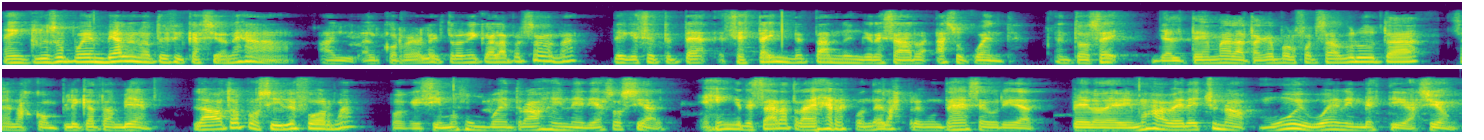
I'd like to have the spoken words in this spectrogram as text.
e incluso puede enviarle notificaciones al, correo electrónico de la persona de que se, se está intentando ingresar a su cuenta. Entonces ya el tema del ataque por fuerza bruta se nos complica también. La otra posible forma porque hicimos un buen trabajo en ingeniería social, es ingresar a través de responder las preguntas de seguridad. Pero debimos haber hecho una muy buena investigación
